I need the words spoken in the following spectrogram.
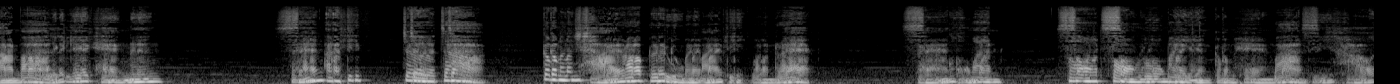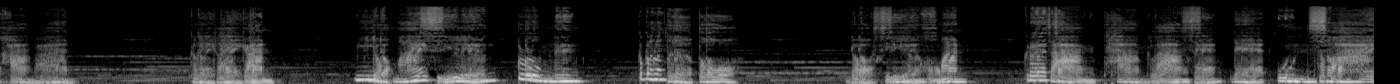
านบ้านเล็กๆแห่งหนึ่ง แสงอาทิตย์เจิดจ้ากำลังฉายรับฤดูใบไม้ผลิวันแรก แสงของมันสอดส่องลงไปยังกำแพงบ้านสีขาวข้างบ้าน ใกล้ๆกัน มีดอกไม้สีเหลืองกลุ่มหนึ่งกำลังเติบโต ดอกสีเหลืองของมัน กระจ่างท่ามกลางแสงแดดอุ่นสบาย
